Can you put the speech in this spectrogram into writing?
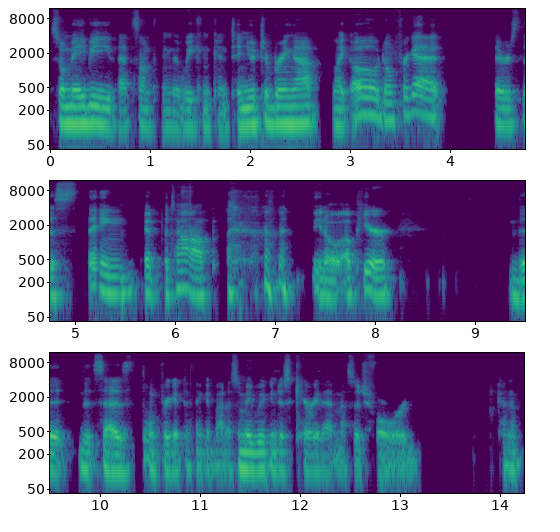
So maybe that's something that we can continue to bring up, like, oh, don't forget, there's this thing at the top, you know, up here that, that says, don't forget to think about it. So maybe we can just carry that message forward kind of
